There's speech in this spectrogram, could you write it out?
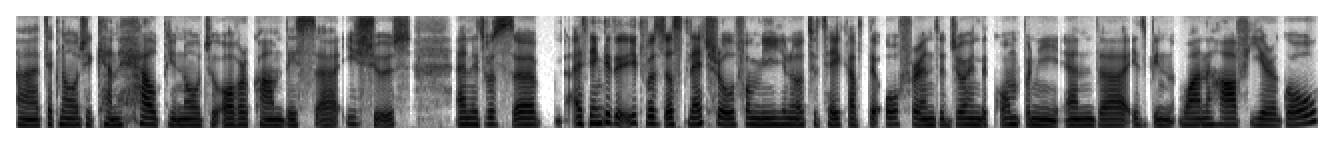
uh, technology can help, you know, to overcome these uh, issues. And it was, uh, I think it, it was just natural for me, you know, to take up the offer and to join the company. And uh, it's been one and a half year ago.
